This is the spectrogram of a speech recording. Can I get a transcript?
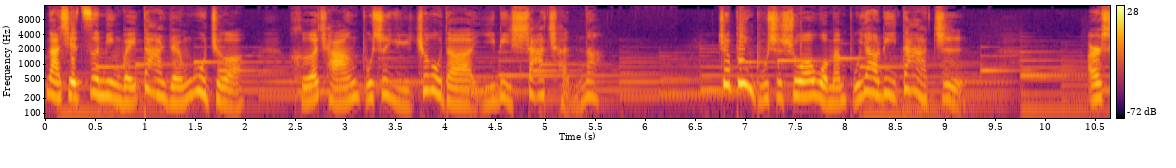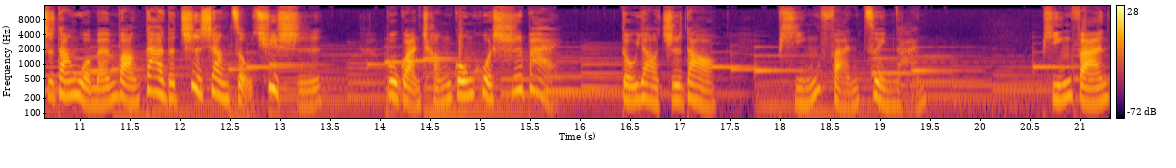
那些自命为大人物者，何尝不是宇宙的一粒沙尘呢？这并不是说我们不要立大志，而是当我们往大的志向走去时，不管成功或失败，都要知道。平凡最难。平凡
